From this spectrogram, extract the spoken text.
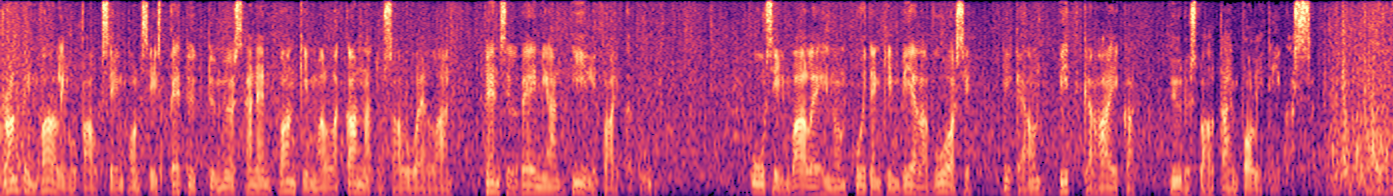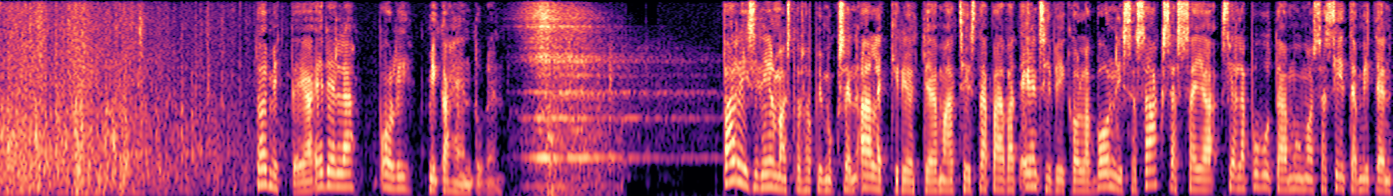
Trumpin vaalilupauksiin on siis petytty myös hänen vankimmalla kannatusalueellaan Pennsylvanian hiilipaikkakunnilla. Uusiin vaaleihin on kuitenkin vielä vuosi, mikä on pitkä aika Yhdysvaltain politiikassa. Toimittaja edellä oli Mika Hentunen. Pariisin ilmastosopimuksen allekirjoittajamaat siis tapaavat ensi viikolla Bonnissa Saksassa ja siellä puhutaan muun muassa siitä, miten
